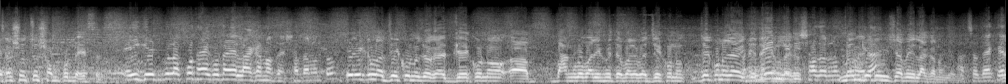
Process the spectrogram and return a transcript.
এটা হচ্ছে সম্পূর্ণ এসেস এই গেটগুলো কোথায় কোথায় লাগানো যায় সাধারণত? এগুলো যে কোনো জায়গায় যে কোনো বাংলো বাড়ি হতে পারে বা যে কোনো যে কোনো জায়গায় মানে main gate সাধারণত মেন গেট না? হিসাবেই লাগানো যায় আচ্ছা দেখেন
